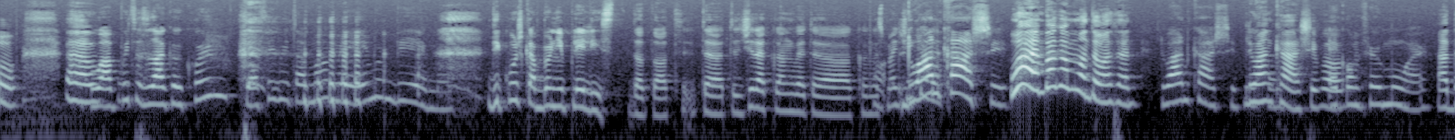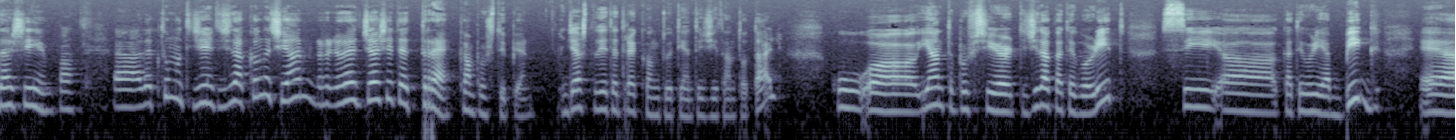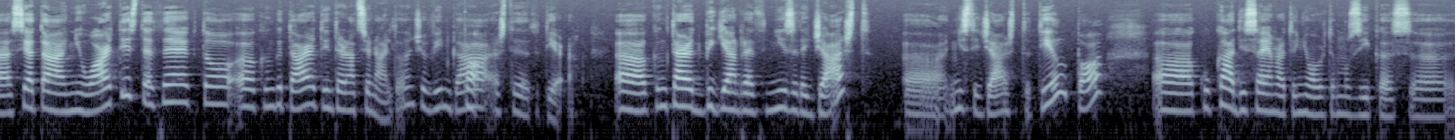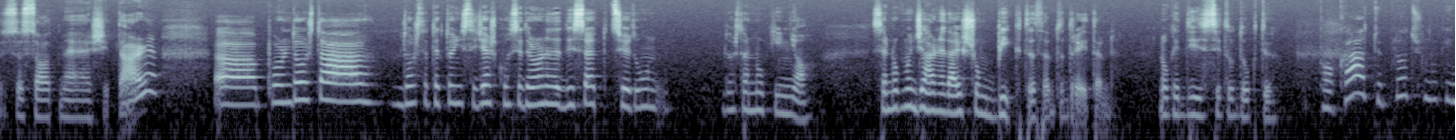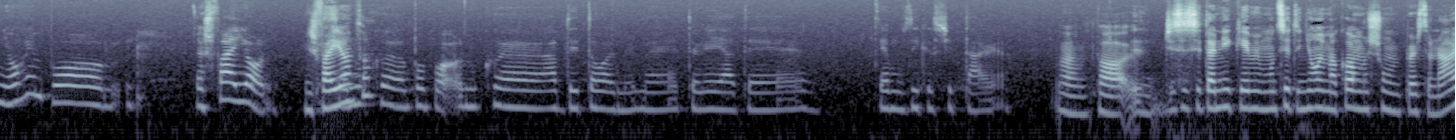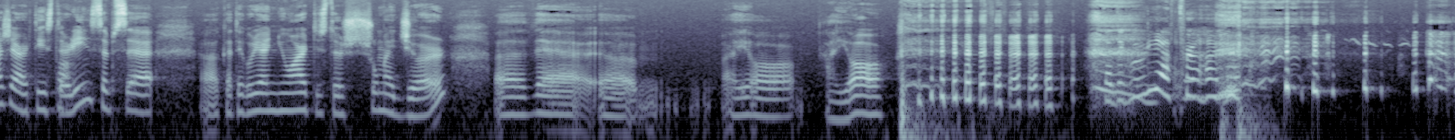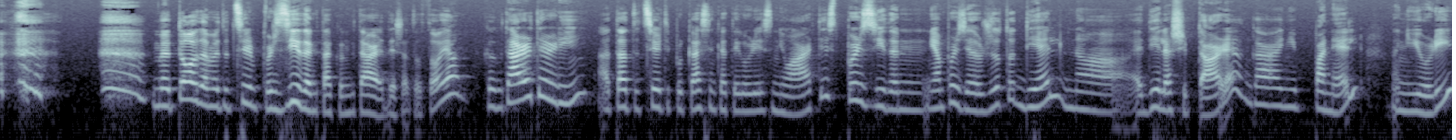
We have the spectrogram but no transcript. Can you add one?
Uh, Ua prit të ta kërkojmë, t'ia themi tamam me emër mbiemër. Dikush ka bërë një playlist, do të thotë, të të gjitha këngëve të këngës po, magjike. Luan Kashi. Ua, e mbaka mend domethënë. Luan Kashi, po. Luan Kashi, po. E konfirmuar. Adashi im, po. Dhe këtu mund të gjeni të gjitha këngët që janë rreth 63, kam përshtypjen. 63 këngë duhet të jenë të gjitha në total, ku uh, janë të përfshirë të gjitha kategoritë, si uh, kategoria Big, e, uh, si ata New Artist, edhe këto uh, këngëtarët internacional, domethënë që vinë nga po. shtete të tjera. Uh, këngëtarët Big janë rreth 26, njëzet e gjashtë të tillë, po, ku ka disa emra të njohur të muzikës së sotme shqiptare, por ndoshta ndoshta tek këto 26 konsiderohen edhe disa të cilët unë ndoshta nuk i njoh, se nuk më ngjajnë edhe aq shumë big të them të drejtën. Nuk e di si të duket ty. Po ka aty plot që nuk i njohim, po është faji jonë. Është faji jonë? Nuk, po, po, nuk updateohemi me të rejat e e muzikës shqiptare. Po, gjithsesi tani kemi mundësi të njohim akoma më shumë personazhe, artistë të po. rinj sepse uh, kategoria New Artist është shumë e gjerë uh, dhe uh, ajo ajo kategoria pra ajo metoda me të cilën përzgjidhen këta këngëtarë desha të thoja Këngëtarët e rinj, ata të cilët i përkasin kategorisë New Artist, përzgjidhen, janë përzgjedhur çdo të diel në E diela shqiptare nga një panel, nga një juri,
